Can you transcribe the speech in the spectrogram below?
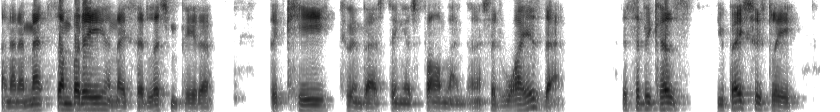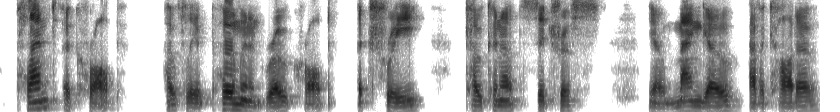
And then I met somebody and they said, listen, Peter, the key to investing is farmland. And I said, why is that? They said, because you basically plant a crop, hopefully a permanent row crop, a tree, coconut, citrus, you know, mango, avocado.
